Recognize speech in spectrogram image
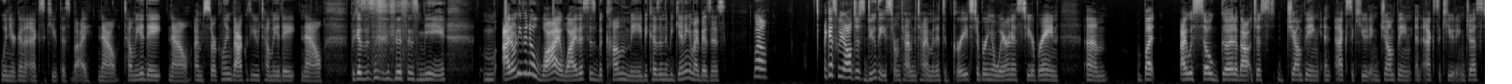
when you're going to execute this by now. Tell me a date now. I'm circling back with you. Tell me a date now. Because this is, this is me. I don't even know why why this has become me because in the beginning of my business well I guess we all just do these from time to time, and it's great to bring awareness to your brain. Um, but I was so good about just jumping and executing, jumping and executing, just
